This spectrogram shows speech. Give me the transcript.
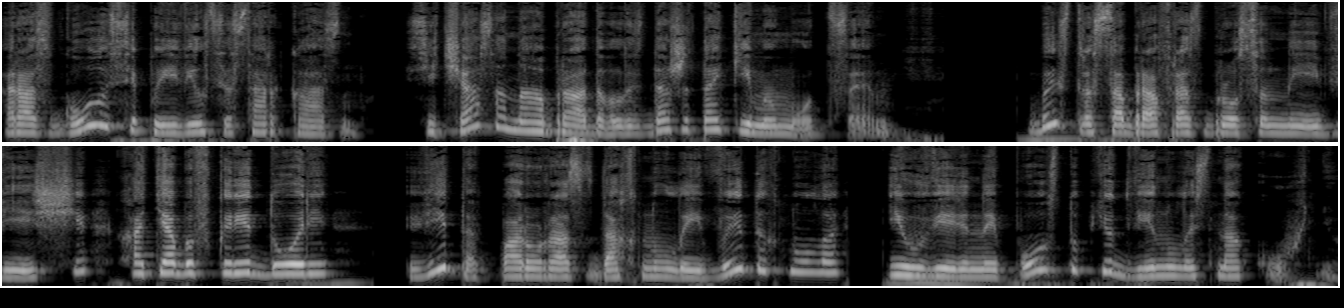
раз в голосе появился сарказм. Сейчас она обрадовалась даже таким эмоциям. Быстро собрав разбросанные вещи, хотя бы в коридоре, Вита пару раз вдохнула и выдохнула и уверенной поступью двинулась на кухню.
